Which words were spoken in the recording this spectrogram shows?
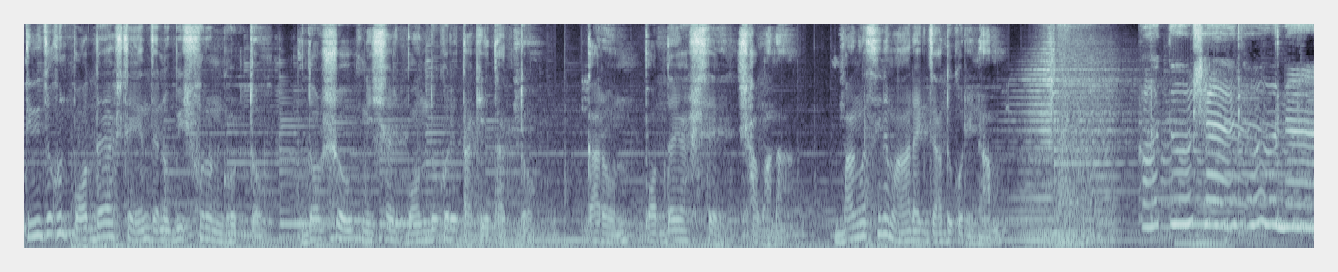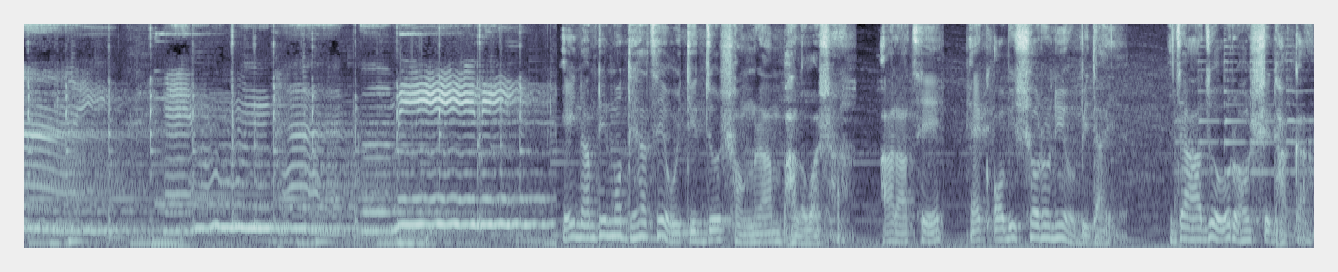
তিনি যখন পর্দায় আসতেন, যেন বিস্ফোরণ ঘটত, দর্শক নিঃশ্বাস বন্ধ করে তাকিয়ে থাকত, কারণ পর্দায় আসছে শাবানা। বাংলা সিনেমার এক জাদুকরী নাম। কত এই নামটির মধ্যে আছে ঐতিহ্য সংগ্রাম ভালোবাসা আর আছে এক অবিস্মরণীয় বিদায় যা আজও রহস্যে ঢাকা।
